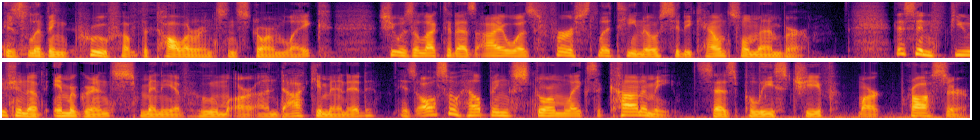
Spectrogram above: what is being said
is living proof of the tolerance in Storm Lake. She was elected as Iowa's first Latino city council member. This infusion of immigrants, many of whom are undocumented, is also helping Storm Lake's economy, says Police Chief Mark Prosser.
